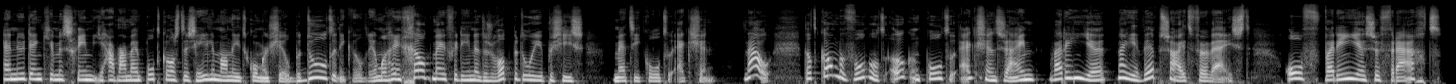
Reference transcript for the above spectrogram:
En nu denk je misschien, ja, maar mijn podcast is helemaal niet commercieel bedoeld en ik wil er helemaal geen geld mee verdienen. Dus wat bedoel je precies met die call to action? Nou, dat kan bijvoorbeeld ook een call to action zijn waarin je naar je website verwijst of waarin je ze vraagt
